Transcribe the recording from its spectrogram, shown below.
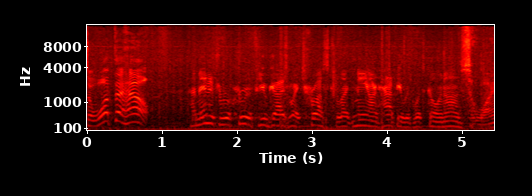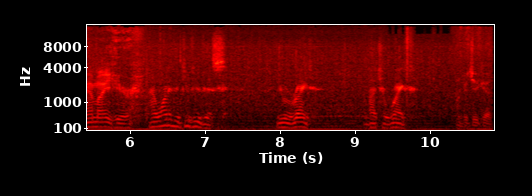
So what the hell? I managed to recruit a few guys who I trust who, like me, aren't happy with what's going on. So why am I here? I wanted to give you this. You were right. About your wife. Where did you get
